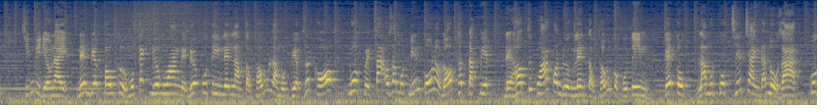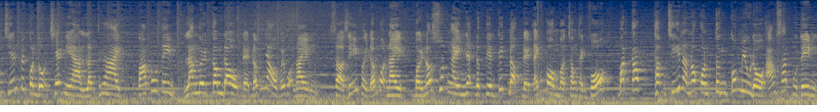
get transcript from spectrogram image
Chính vì điều này nên việc bầu cử một cách đường hoàng để đưa Putin lên làm tổng thống là một việc rất khó, buộc phải tạo ra một biến cố nào đó thật đặc biệt để hợp thức hóa con đường lên tổng thống của Putin. Kết cục là một cuộc chiến tranh đã nổ ra, cuộc chiến với quân đội Chechnya lần thứ hai và Putin là người cầm đầu để đấm nhau với bọn này. Sở dĩ phải đấm bọn này bởi nó suốt ngày nhận được tiền kích động để đánh bom vào trong thành phố, bắt cóc, thậm chí là nó còn từng có mưu đồ ám sát Putin.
